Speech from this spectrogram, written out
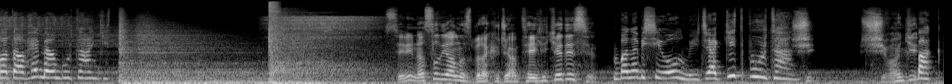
Madav hemen buradan git. Seni nasıl yalnız bırakacağım? Tehlikedesin. Bana bir şey olmayacak. Git buradan. Şi... Şivangi... Bak,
